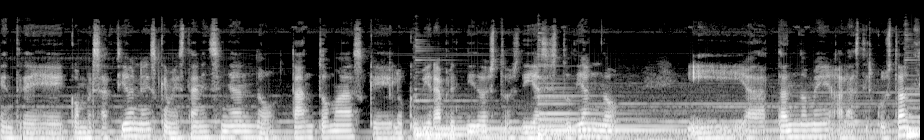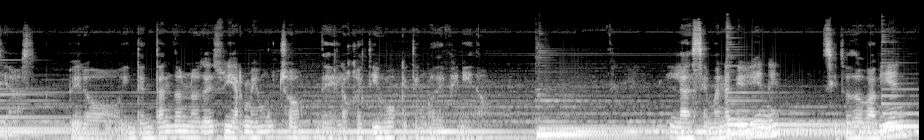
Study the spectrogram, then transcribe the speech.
entre conversaciones que me están enseñando tanto más que lo que hubiera aprendido estos días estudiando y adaptándome a las circunstancias, pero intentando no desviarme mucho del objetivo que tengo definido. La semana que viene, si todo va bien,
